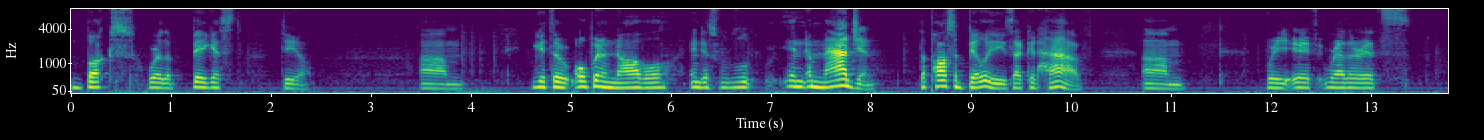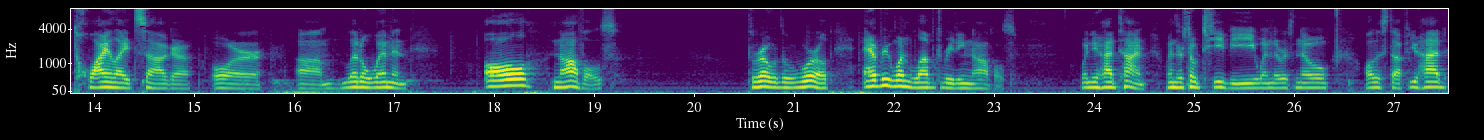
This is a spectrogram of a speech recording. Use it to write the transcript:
books were the biggest deal. Um, you get to open a novel and just and imagine the possibilities that could have. Um, where if whether it's Twilight Saga or um, Little Women, all novels throughout the world, everyone loved reading novels. When you had time, when there's no TV, when there was no all this stuff, you had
